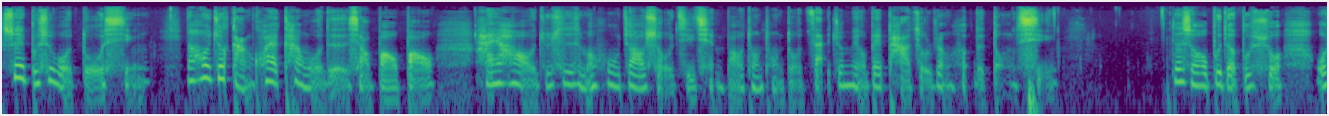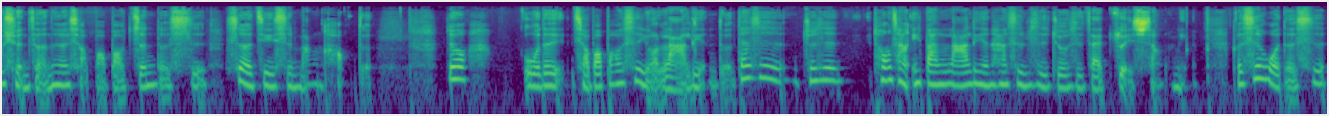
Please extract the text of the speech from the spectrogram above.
所以不是我多心，然后就赶快看我的小包包，还好就是什么护照、手机、钱包，通通都在，就没有被扒走任何的东西。这时候不得不说，我选择那个小包包真的是设计是蛮好的，就我的小包包是有拉链的，但是就是。通常一般拉链它是不是就是在最上面？可是我的是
